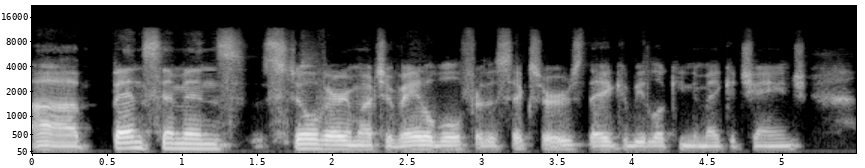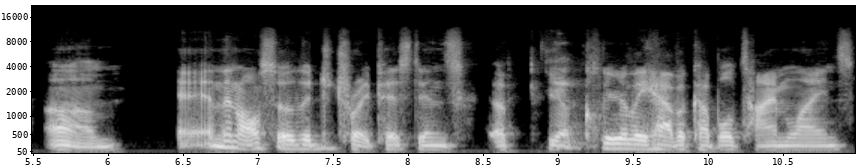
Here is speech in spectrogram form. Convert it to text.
Uh, ben Simmons still very much available for the Sixers. They could be looking to make a change. Um, and then also the Detroit Pistons uh, clearly have a couple timelines.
